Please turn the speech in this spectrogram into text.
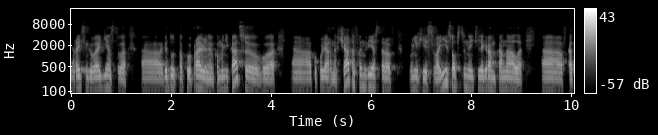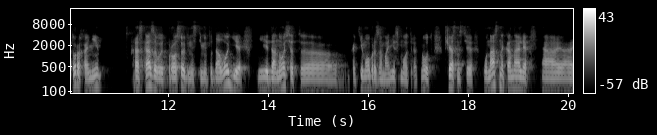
рейтинговое агентство ведут такую правильную коммуникацию в а, популярных чатах инвесторов, у них есть свои собственные телеграм-каналы, а, в которых они рассказывают про особенности методологии и доносят, э, каким образом они смотрят. Ну вот, в частности, у нас на канале э,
